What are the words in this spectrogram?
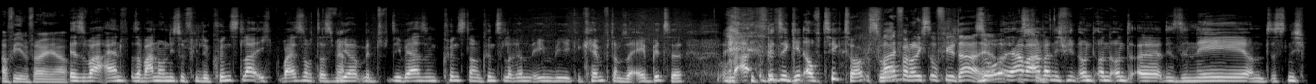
Auf jeden Fall, ja. Es war ein, da waren noch nicht so viele Künstler. Ich weiß noch, dass wir Ja. mit diversen Künstlern und Künstlerinnen irgendwie gekämpft haben, so, ey, bitte. Und ah, bitte geht auf TikTok. Es war einfach noch nicht so viel da. So, ja, das war stimmt. einfach nicht viel. Und, und, und äh, diese, nee, und das ist nicht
